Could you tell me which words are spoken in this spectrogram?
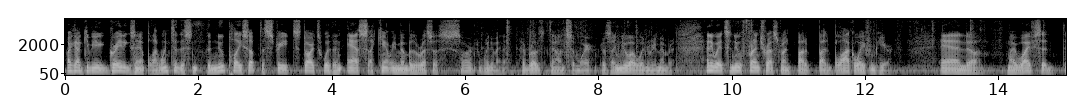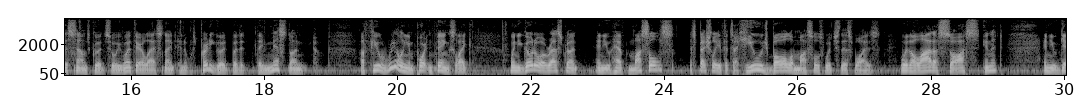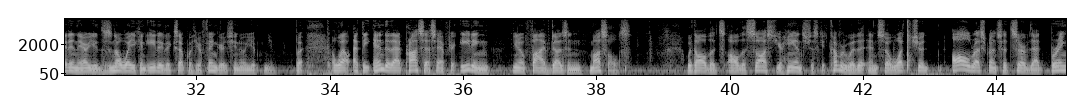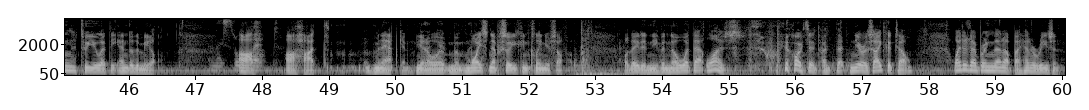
like I'll give you a great example. I went to this the new place up the street. Starts with an S. I can't remember the rest of. Sorry, wait a minute. I wrote it down somewhere because I knew I wouldn't remember it. Anyway, it's a new French restaurant about a, about a block away from here, and uh, my wife said this sounds good. So we went there last night, and it was pretty good. But it, they missed on a few really important things, like when you go to a restaurant and you have mussels, especially if it's a huge bowl of mussels, which this was, with a lot of sauce in it and you get in there. You, there's no way you can eat it except with your fingers. You know, you, you but well, at the end of that process, after eating, you know, five dozen mussels, with all the all the sauce, your hands just get covered with it. And so, what should all restaurants that serve that bring to you at the end of the meal? A nice little a, wet. a hot napkin, you know, a moist napkin, so you can clean yourself up. Well, they didn't even know what that was, or that, uh, that near as I could tell. Why did I bring that up? I had a reason.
